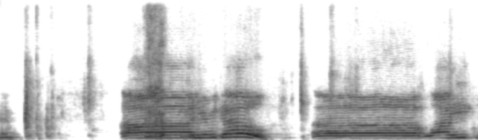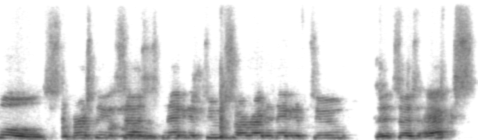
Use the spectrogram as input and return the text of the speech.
Okay. Uh, here we go. Uh, y equals, the first thing it says is negative two, so I write a negative two. Then it says x,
